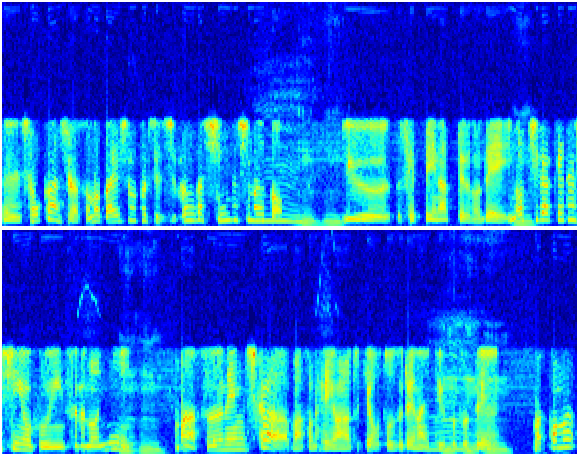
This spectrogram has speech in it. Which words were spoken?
えー召喚師はその代償として自分が死んでしまうという設定になっているので、命がけでシーンを封印するのに、まあ、数年しか、まあ、その平和な時は訪れないということで、まあ、この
